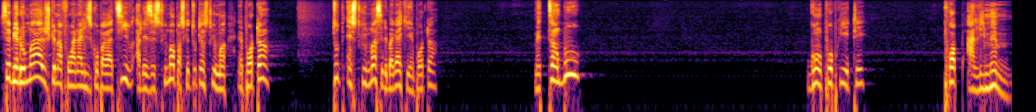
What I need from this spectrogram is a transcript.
C'est bien dommage que nous faisons une analyse comparative à des instruments parce que tout instrument est important. Tout instrument, c'est des bagages qui sont importants. Mais tambou, a une propriété propre à lui-même.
